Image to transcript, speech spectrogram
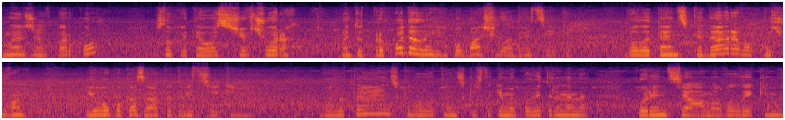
Ми вже в парку. Слухайте, ось ще вчора ми тут приходили, я побачила, дивіться, яке велетенське дерево, хочу вам його показати, дивіться, яке велетенське, велетенське, з такими повітряними корінцями великими.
